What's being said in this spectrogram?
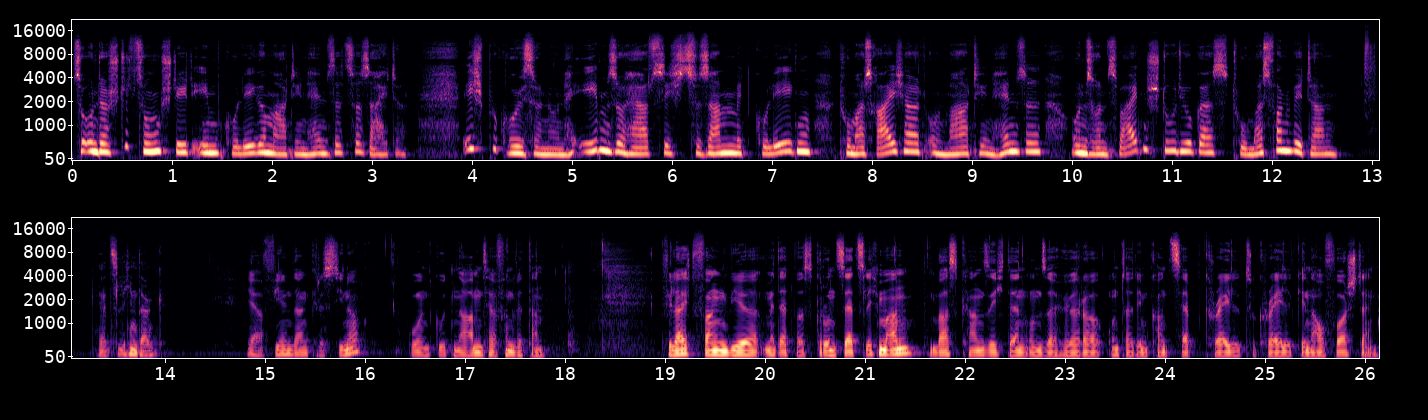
Zur Unterstützung steht ihm Kollege Martin Hensel zur Seite. Ich begrüße nun ebenso herzlich zusammen mit Kollegen Thomas Reichert und Martin Hensel unseren zweiten Studiogast Thomas von Wittern. Herzlichen Dank. Ja, vielen Dank, Christina, und guten Abend, Herr von Wittern. Vielleicht fangen wir mit etwas Grundsätzlichem an. Was kann sich denn unser Hörer unter dem Konzept Cradle to Cradle genau vorstellen?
